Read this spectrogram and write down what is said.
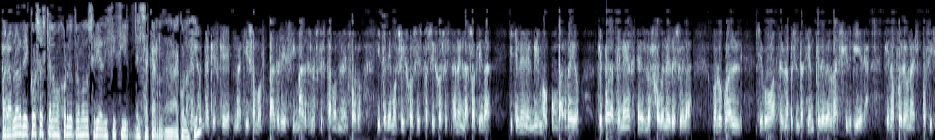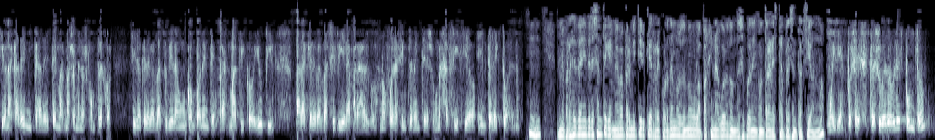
para hablar de cosas que a lo mejor de otro modo sería difícil el sacar a colación. cuenta que es que aquí somos padres y madres los que estamos en el foro y tenemos hijos y estos hijos están en la sociedad y tienen el mismo bombardeo que pueda tener eh, los jóvenes de su edad. Con lo cual llevó a hacer una presentación que de verdad sirviera, que no fuera una exposición académica de temas más o menos complejos, sino que de verdad tuviera un componente pragmático y útil para que de verdad sirviera para algo, no fuera simplemente eso, un ejercicio intelectual. ¿no? Me parece tan interesante que me va a permitir que recordemos de nuevo la página web donde se puede encontrar esta presentación, ¿no? Muy bien, pues es www.adoctrinamientodegénero.org.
